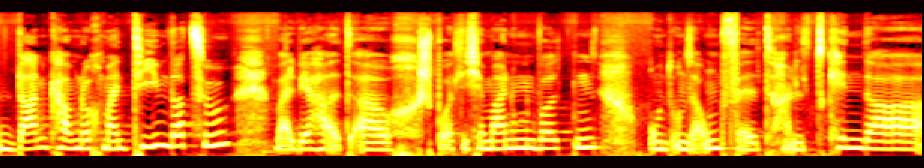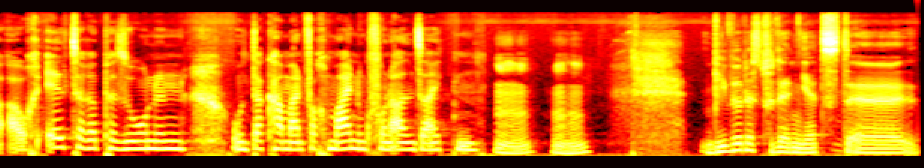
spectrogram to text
dann kam noch mein Team dazu, weil wir halt auch sportliche Meinungen wollten und unser Umfeld, halt Kinder, auch ältere Personen und da kam einfach Meinung von allen Seiten. Mhm, mh. Wie würdest du denn jetzt äh,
